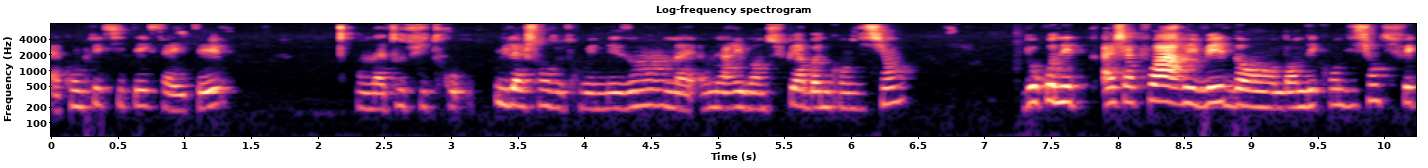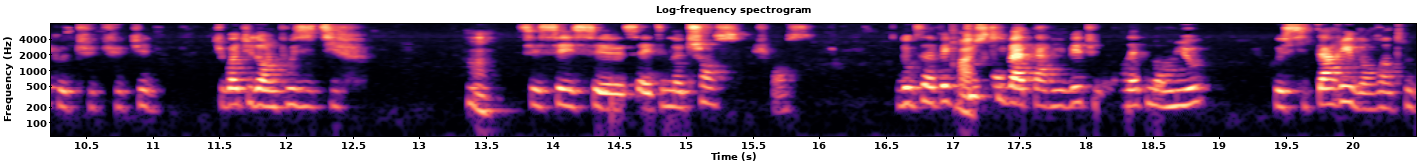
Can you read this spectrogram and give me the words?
la complexité que ça a été, on a tout de suite eu la chance de trouver une maison. On, est arrivé dans de super bonnes conditions. Donc, on est à chaque fois arrivé dans, des conditions qui fait que tu, tu, tu, tu vois, tu es dans le positif. Hmm. C'est, ça a été notre chance, je pense. Donc, ça fait que tout ce qui va t'arriver, tu te nettement mieux que si tu arrives dans un truc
